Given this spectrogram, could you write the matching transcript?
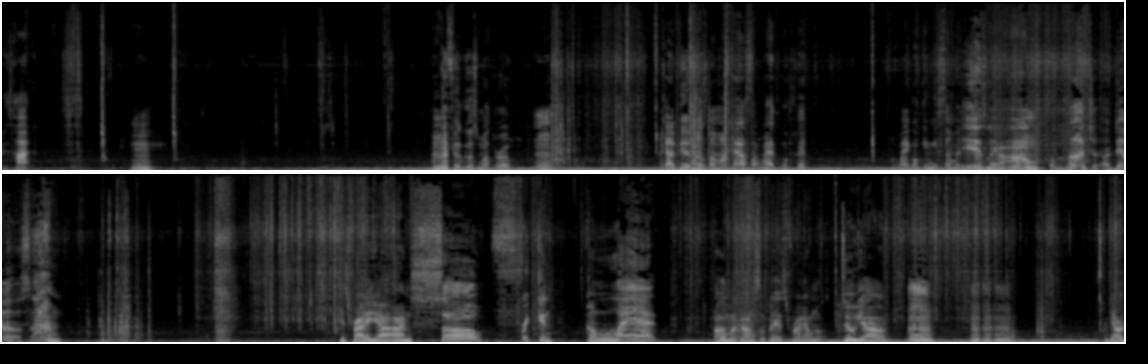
It's hot. Mmm. Mmm, that feels good in my throat. Mmm. I got a Bill Mills by my house. I might, somebody gonna give me some of this later on for lunch or dinner or something. It's Friday, y'all. I'm so freaking glad. Oh my God, I'm so glad it's Friday. I don't know what to do, y'all. Mm mm mm. Y'all,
